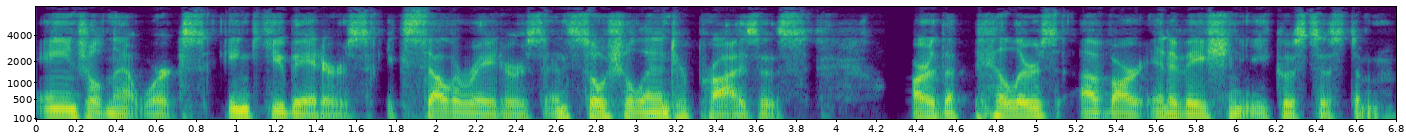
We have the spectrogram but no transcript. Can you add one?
angel networks, incubators, accelerators, and social enterprises are the pillars of our innovation ecosystem.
